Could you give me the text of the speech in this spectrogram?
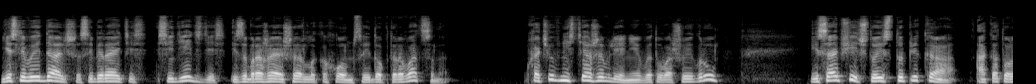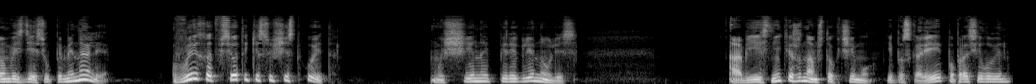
«Если вы и дальше собираетесь сидеть здесь, изображая Шерлока Холмса и доктора Ватсона, Хочу внести оживление в эту вашу игру и сообщить, что из тупика, о котором вы здесь упоминали, выход все-таки существует. Мужчины переглянулись. «Объясните же нам, что к чему, и поскорее», — попросил Уин.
